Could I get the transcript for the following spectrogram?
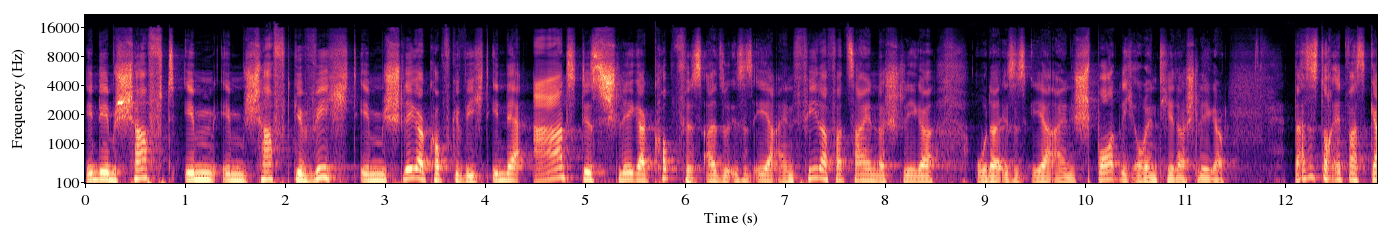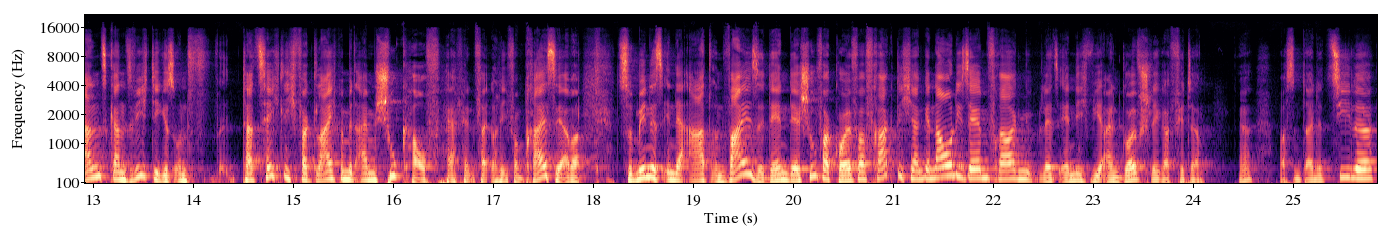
in dem Schaft, im, im Schaftgewicht, im Schlägerkopfgewicht, in der Art des Schlägerkopfes. Also ist es eher ein fehlerverzeihender Schläger oder ist es eher ein sportlich orientierter Schläger? Das ist doch etwas ganz, ganz Wichtiges und tatsächlich vergleichbar mit einem Schuhkauf. Ja, vielleicht auch nicht vom Preis her, aber zumindest in der Art und Weise. Denn der Schuhverkäufer fragt dich ja genau dieselben Fragen letztendlich wie ein Golfschlägerfitter. Ja, was sind deine Ziele?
